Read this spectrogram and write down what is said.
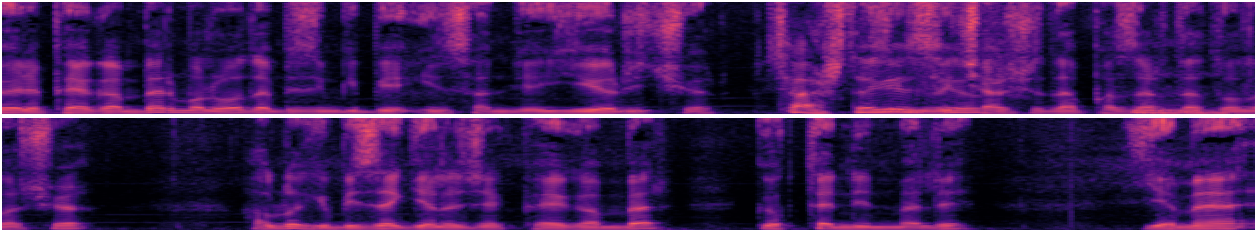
Böyle peygamber mi olur? O da bizim gibi insan diyor. Yiyor, içiyor. Çarşıda Bizim gibi geziyor. çarşıda, pazarda dolaşıyor. Halbuki bize gelecek peygamber gökten inmeli. Yeme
